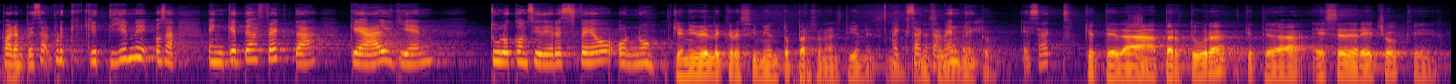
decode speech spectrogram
para empezar, porque ¿qué tiene, o sea, en qué te afecta que alguien tú lo consideres feo o no? ¿Qué nivel de crecimiento personal tienes Exactamente. en ese momento? Exacto. Que te da apertura, que te da ese derecho que,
